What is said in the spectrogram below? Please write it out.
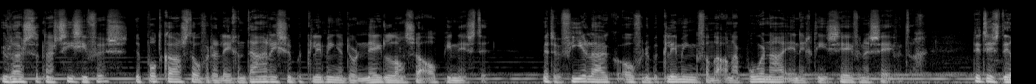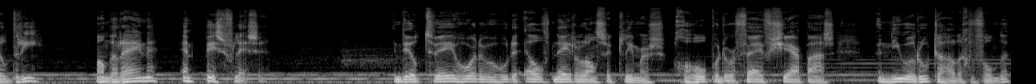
U luistert naar Sisyphus, de podcast over de legendarische beklimmingen door Nederlandse alpinisten. Met een vierluik over de beklimming van de Annapurna in 1977. Dit is deel 3, mandarijnen en pisflessen. In deel 2 hoorden we hoe de elf Nederlandse klimmers, geholpen door vijf Sherpa's, een nieuwe route hadden gevonden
